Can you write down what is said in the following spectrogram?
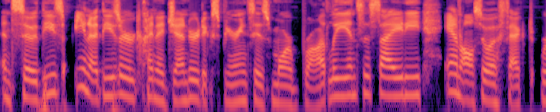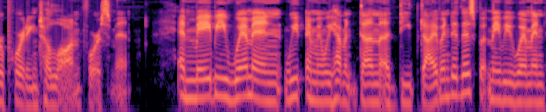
And so these, you know, these are kind of gendered experiences more broadly in society, and also affect reporting to law enforcement and maybe women we i mean we haven't done a deep dive into this but maybe women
